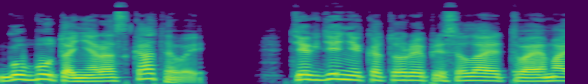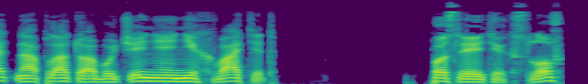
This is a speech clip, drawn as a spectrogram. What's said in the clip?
Губу-то не раскатывай. Тех денег, которые присылает твоя мать на оплату обучения, не хватит. После этих слов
